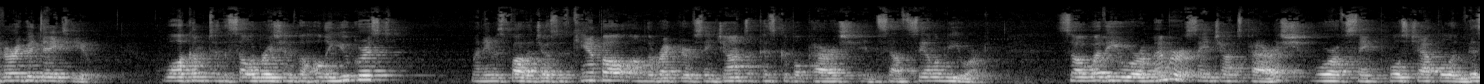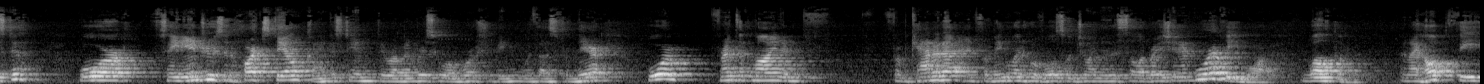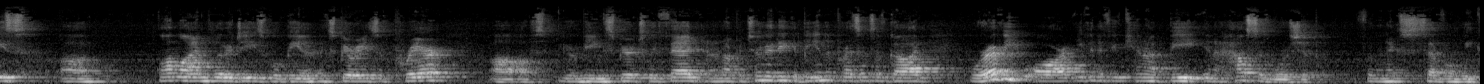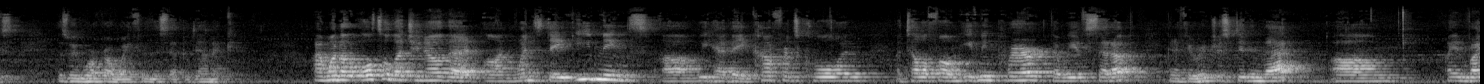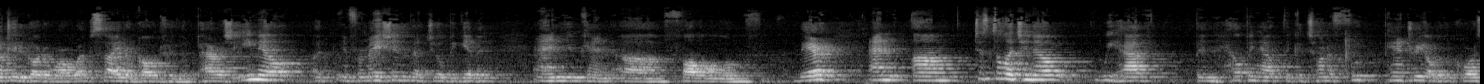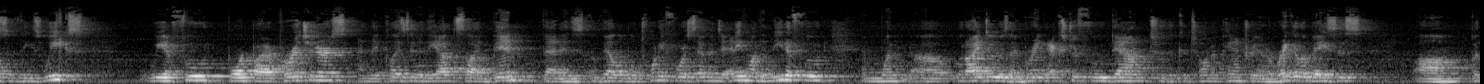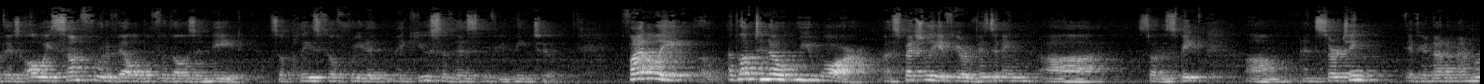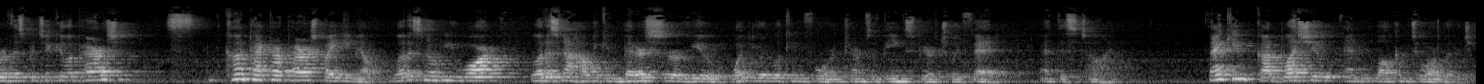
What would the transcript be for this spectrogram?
a very good day to you. Welcome to the celebration of the Holy Eucharist. My name is Father Joseph Campo. I'm the rector of St. John's Episcopal Parish in South Salem, New York. So whether you were a member of St. John's Parish or of St. Paul's Chapel in Vista or St. Andrew's in Hartsdale, I understand there are members who are worshiping with us from there, or friends of mine and from Canada and from England who have also joined in this celebration, and wherever you are, welcome. And I hope these uh, online liturgies will be an experience of prayer, uh, of your being spiritually fed, and an opportunity to be in the presence of God wherever you are, even if you cannot be in a house of worship for the next several weeks as we work our way through this epidemic. I want to also let you know that on Wednesday evenings uh, we have a conference call in a telephone evening prayer that we have set up. And if you're interested in that, um, I invite you to go to our website or go to the parish email uh, information that you'll be given, and you can uh, follow along there. And um, just to let you know, we have been helping out the Katonah Food Pantry over the course of these weeks. We have food brought by our parishioners, and they place it in the outside bin that is available 24-7 to anyone in need of food. And when, uh, what I do is I bring extra food down to the Katonah Pantry on a regular basis, um, but there's always some food available for those in need. So please feel free to make use of this if you need to. Finally, I'd love to know who you are, especially if you're visiting, uh, so to speak, um, and searching. If you're not a member of this particular parish, contact our parish by email. Let us know who you are. Let us know how we can better serve you, what you're looking for in terms of being spiritually fed at this time. Thank you, God bless you, and welcome to our liturgy.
